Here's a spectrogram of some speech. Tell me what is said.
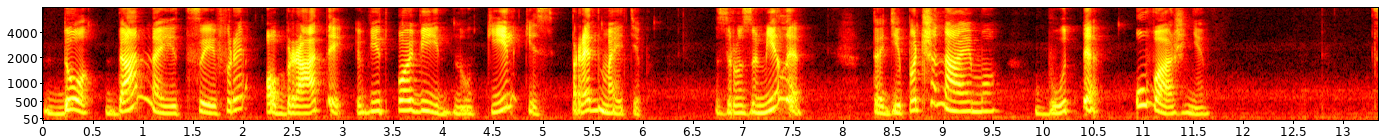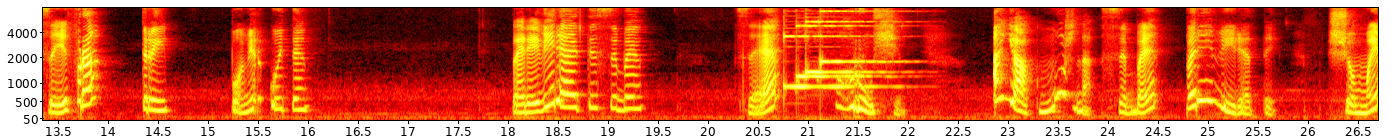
до даної цифри обрати відповідну кількість предметів. Зрозуміли? Тоді починаємо. Будьте уважні. Цифра 3. Поміркуйте. Перевіряйте себе. Це груші. А як можна себе перевіряти, що ми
